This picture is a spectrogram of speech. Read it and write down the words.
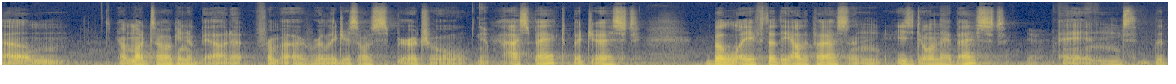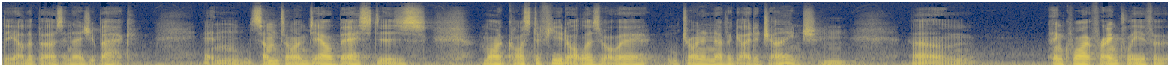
Um, I'm not talking about it from a religious or spiritual Yep. aspect, but just belief that the other person is doing their best and that the other person has your back. And sometimes our best is might cost a few dollars while we're trying to navigate a change. Mm. Um, and quite frankly, if a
